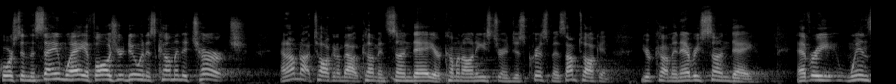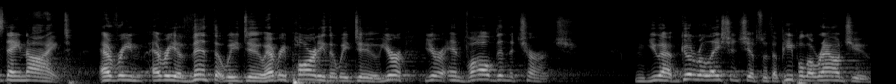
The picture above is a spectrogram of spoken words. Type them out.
Course, in the same way, if all you're doing is coming to church and I'm not talking about coming Sunday or coming on Easter and just Christmas. I'm talking you're coming every Sunday, every Wednesday night, every every event that we do, every party that we do. You're you're involved in the church. You have good relationships with the people around you.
